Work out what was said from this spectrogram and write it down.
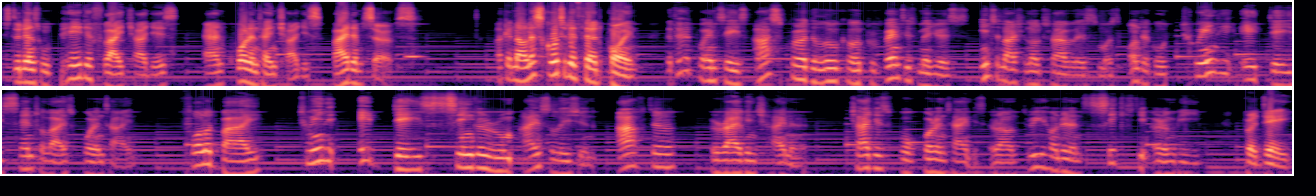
students will pay the flight charges and quarantine charges by themselves. Okay, now let's go to the third point. The third point says, as per the local preventive measures, international travelers must undergo 28 days centralized quarantine, followed by 28 days single room isolation after arriving China. Charges for quarantine is around 360 RMB per day.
